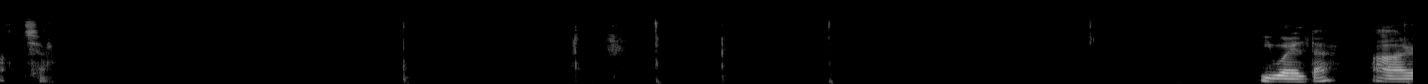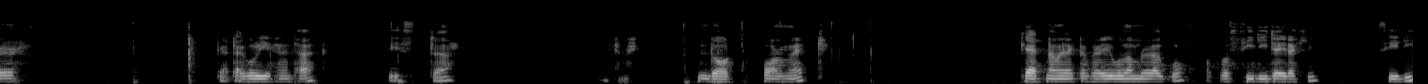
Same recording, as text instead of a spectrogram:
আচ্ছা। ইউআরএলটা আর ক্যাটাগরি এখানে থাক পেজটা এখানে ডট ফরম্যাট ক্যাট নামের একটা ভ্যারিয়েবল আমরা রাখব, অথবা সিডিটাই রাখি সিডি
